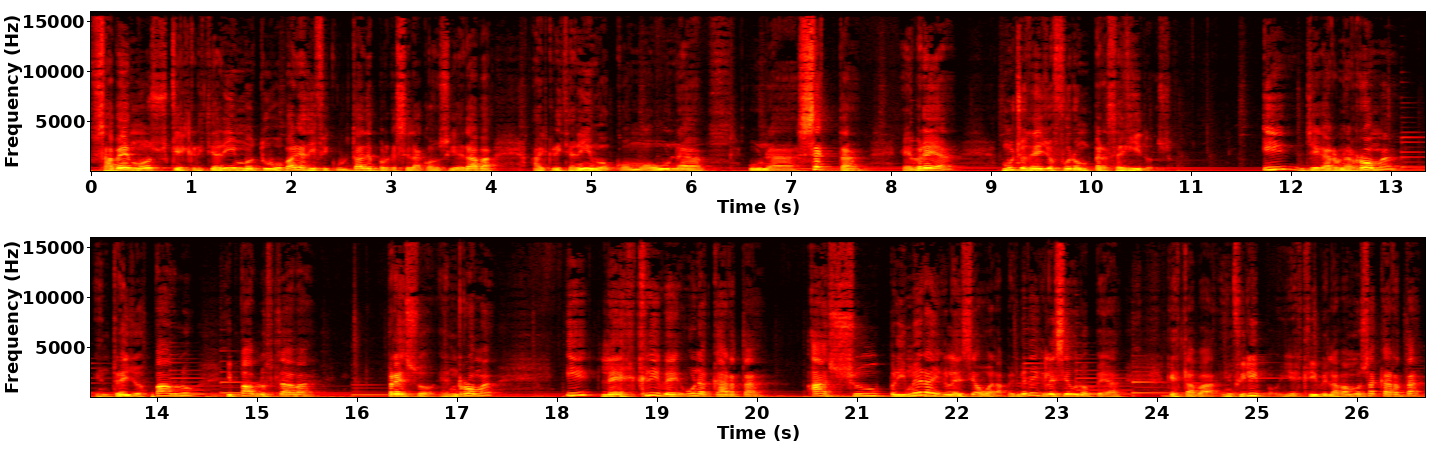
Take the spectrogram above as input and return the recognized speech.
sabemos que el cristianismo tuvo varias dificultades porque se la consideraba al cristianismo como una, una secta hebrea, muchos de ellos fueron perseguidos. Y llegaron a Roma, entre ellos Pablo, y Pablo estaba preso en Roma y le escribe una carta a su primera iglesia o a la primera iglesia europea que estaba en Filipo. Y escribe la famosa carta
